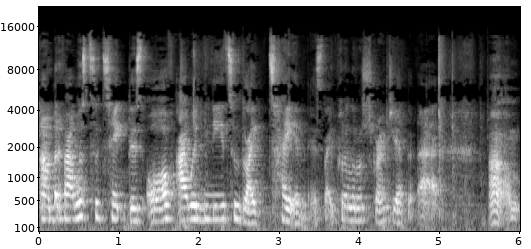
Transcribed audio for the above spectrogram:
Um, but if I was to take this off, I would need to like tighten this, like put a little scrunchie at the back um,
